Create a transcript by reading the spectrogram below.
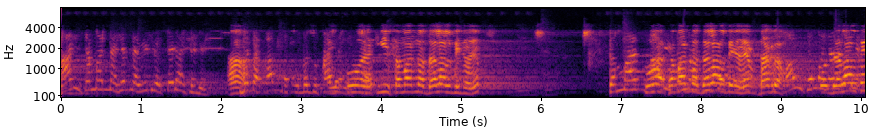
મારી સમાજના જેટલા વીડિયો કર્યા છે ને બધા કામમાં બધું છે. ઈ સમાજનો દલાલ બીનો છે સમાજનો દલાલ બીનો એમ? દાખલો તું દલાલ છો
